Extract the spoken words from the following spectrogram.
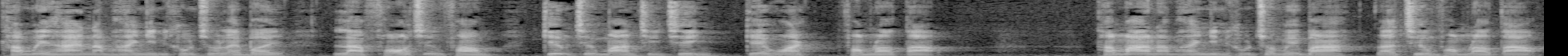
tháng 12 năm 2007 là Phó trưởng phòng, kiêm trưởng ban chương trình, kế hoạch, phòng đào tạo. Tháng 3 năm 2013 là trưởng phòng đào tạo.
